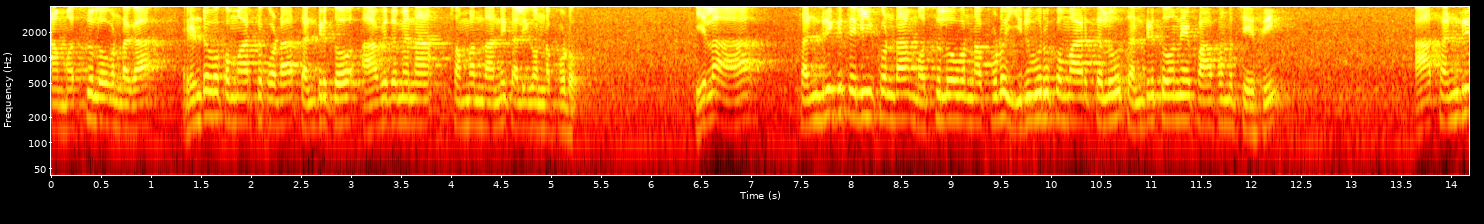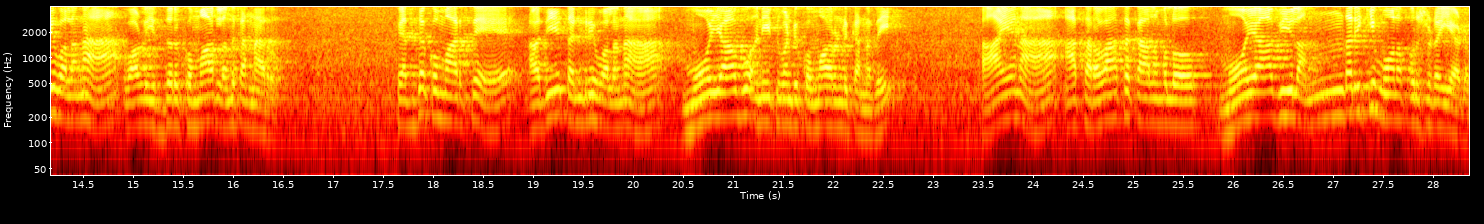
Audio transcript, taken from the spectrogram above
ఆ మత్తులో ఉండగా రెండవ కుమార్తె కూడా తండ్రితో ఆ విధమైన సంబంధాన్ని కలిగి ఉన్నప్పుడు ఇలా తండ్రికి తెలియకుండా మత్తులో ఉన్నప్పుడు ఇరువురు కుమార్తెలు తండ్రితోనే పాపము చేసి ఆ తండ్రి వలన వాళ్ళు ఇద్దరు కుమారులు అందుకన్నారు. పెద్ద కుమార్తె అదే తండ్రి వలన మోయాబు అనేటువంటి కుమారుని కన్నది. ఆయన ఆ తర్వాత కాలంలో మోయాబీలందరికీ మూల పురుషుడయ్యాడు.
